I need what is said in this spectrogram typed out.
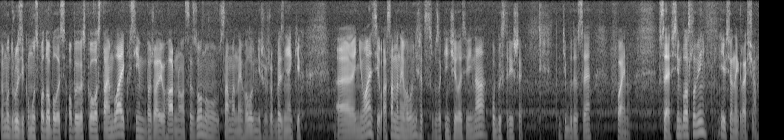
Тому, друзі, кому сподобалось, обов'язково ставимо лайк. Всім бажаю гарного сезону. Саме найголовніше, щоб без ніяких е, нюансів, а саме найголовніше це щоб закінчилась війна побистріше. Тоді буде все файно. Все, всім благословінь і всього найкращого.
